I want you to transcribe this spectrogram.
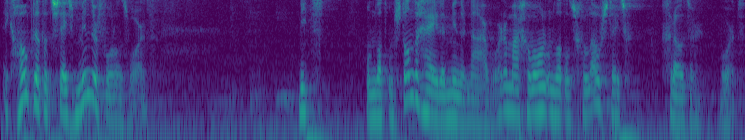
Ik hoop dat het steeds minder voor ons wordt. Niet omdat omstandigheden minder naar worden, maar gewoon omdat ons geloof steeds groter wordt.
